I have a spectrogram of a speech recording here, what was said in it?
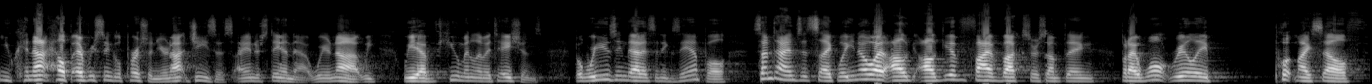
you cannot help every single person. You're not Jesus. I understand that. We're not. We, we have human limitations. But we're using that as an example. Sometimes it's like, well, you know what? I'll, I'll give five bucks or something, but I won't really put myself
